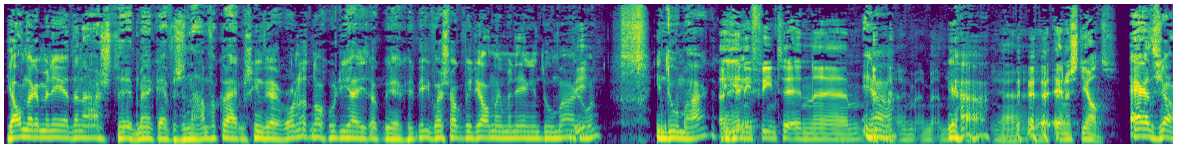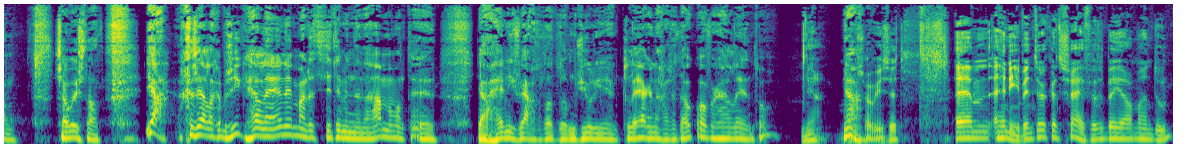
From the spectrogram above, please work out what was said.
die andere meneer daarnaast, eh, ben ik even zijn naam van kwijt. Misschien weer Ron het nog, hoe die heet ook weer. Wie was ook weer die andere meneer in Doe maar, Wie? Ron? In Doe maar. Die- Henny Vrienden en Ja. Ja. ja, Ernst Jans. Ernst Jan, zo is dat. Ja, gezellige muziek, Helene, maar dat zit hem in de naam. Want ja, Henny vraagt altijd om Julian Claire en dan gaat het ook over Helene, toch? Ja, Ja. zo is het. Ehm Henny, je bent druk aan het schrijven. Wat ben je allemaal aan het doen?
